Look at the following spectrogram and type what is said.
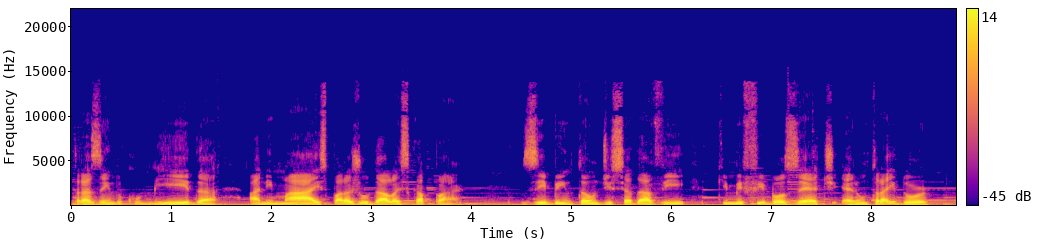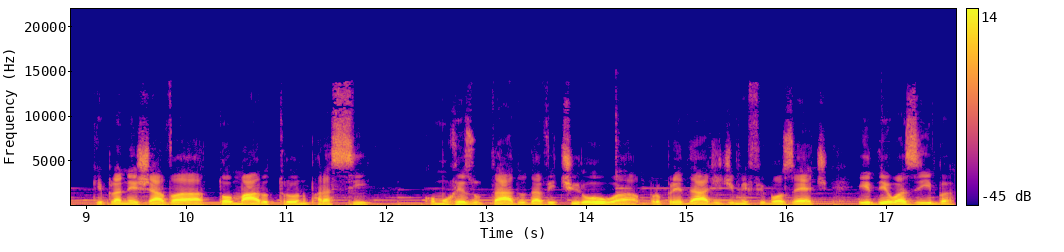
trazendo comida, animais para ajudá-lo a escapar. Ziba então disse a Davi que Mefibosete era um traidor, que planejava tomar o trono para si. Como resultado, Davi tirou a propriedade de Mefibosete e deu a Ziba.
